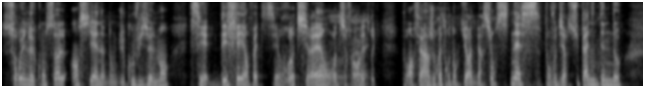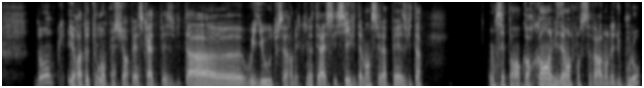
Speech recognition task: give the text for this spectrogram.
sur une console ancienne donc du coup visuellement c'est défait en fait c'est retiré on Mmh, retire vraiment ouais. des trucs pour en faire un jeu rétro donc il y aura une version SNES pour vous dire Super Nintendo donc, il y aura de tout. En plus, il y aura PS4, PS Vita, euh, Wii U, tout ça. Mais ce qui nous intéresse ici, évidemment, c'est la PS Vita. On ne sait pas encore quand, évidemment. Je pense que ça va demander du boulot.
